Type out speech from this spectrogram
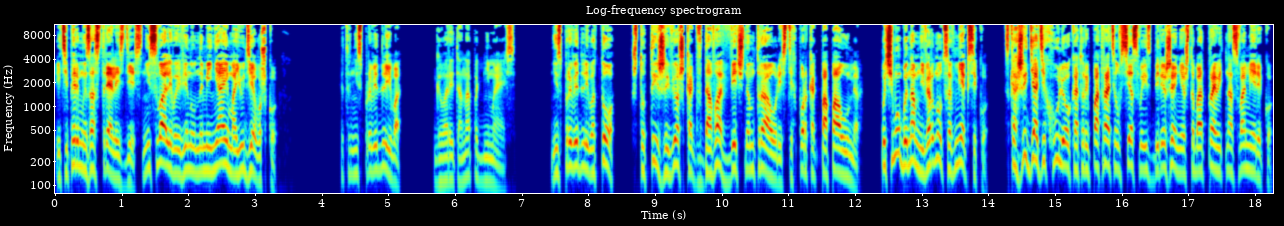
И теперь мы застряли здесь. Не сваливай вину на меня и мою девушку». «Это несправедливо», — говорит она, поднимаясь. Несправедливо то, что ты живешь как вдова в вечном трауре с тех пор, как папа умер. Почему бы нам не вернуться в Мексику? Скажи дяде Хулио, который потратил все свои сбережения, чтобы отправить нас в Америку.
